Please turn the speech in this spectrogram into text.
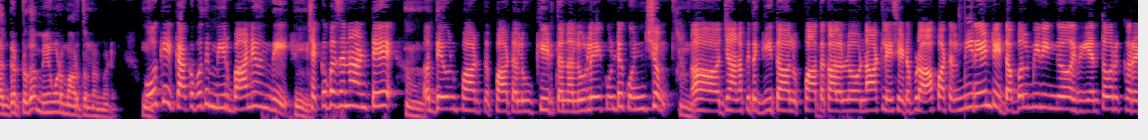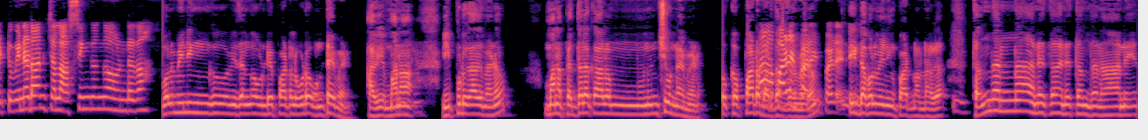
తగ్గట్టుగా మేము కూడా మారుతున్నాం మేడం. ఓకే కాకపోతే మీరు బానే ఉంది. చెక్క భజన అంటే. దేవుని పాట పాటలు కీర్తనలు లేకుంటే కొంచెం జానపద గీతాలు పాతకాలంలో నాట్లు వేసేటప్పుడు ఆ పాటలు మీరేంటి? డబుల్ మీనింగ్ ఇది ఎంతవరకు కరెక్ట్? వినడానికి చాలా అసింగంగా ఉండదా? డబుల్ మీనింగ్ విధంగా ఉండే పాటలు కూడా ఉంటాయి మేడం. అవి మన ఇప్పుడు కాదు మేడం. మన పెద్దల కాలం నుంచి ఉన్నాయి మేడం. ఒక పాట పడతాను మేడం. ఈ డబుల్ మీనింగ్ పాటలు అన్నారుగా. తందన్నా అనే తానే తందనానే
